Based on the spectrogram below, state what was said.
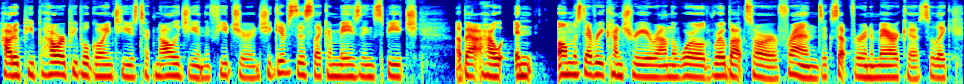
how do people how are people going to use technology in the future and she gives this like amazing speech about how in almost every country around the world robots are our friends except for in america so like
